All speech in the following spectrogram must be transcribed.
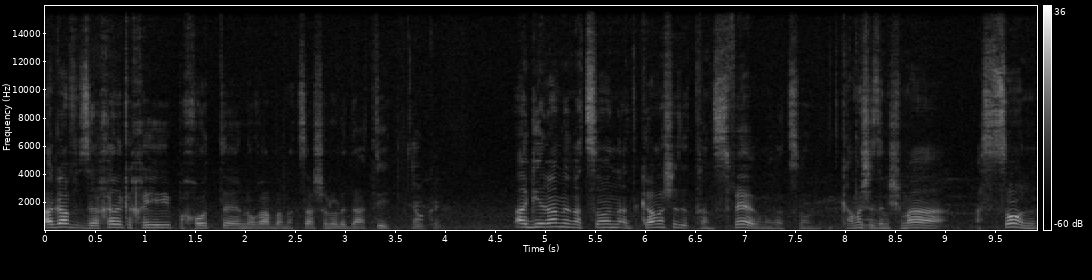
אגב, זה החלק הכי פחות אה, נורא במצע שלו לדעתי. אוקיי. הגירה מרצון, עד כמה שזה טרנספר מרצון, עד כמה כן. שזה נשמע אסון,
